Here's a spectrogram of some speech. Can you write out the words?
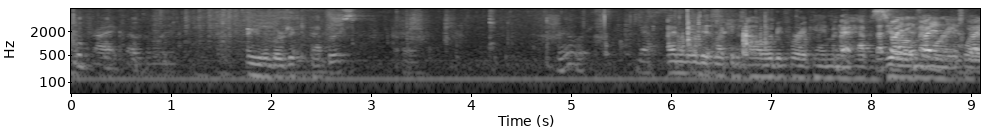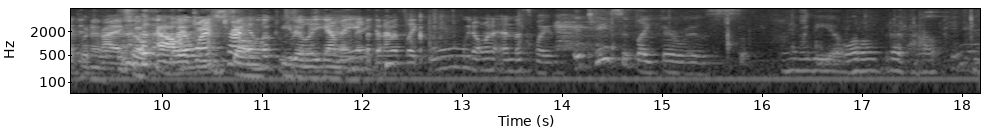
didn't try it 'cause I was allergic. Are you allergic to peppers? Really? Yes. I made it like an hour before I came and I have that's zero why memory of what I that's put in. It. So try. I wanted to allergies try it, it don't looked eat really yummy, but then I was like, ooh, we don't wanna end this way. It tasted like there was maybe a little bit of jalapeno Yeah,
